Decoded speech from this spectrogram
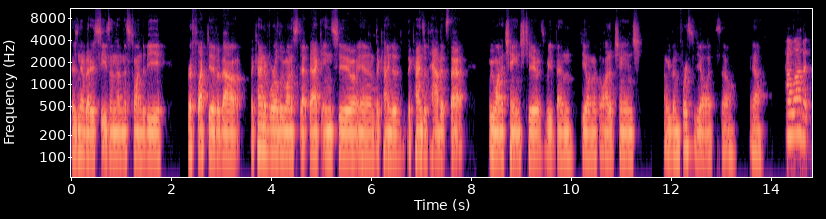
there's no better season than this one to be reflective about the kind of world we want to step back into and the kind of the kinds of habits that we want to change too as we've been dealing with a lot of change and we've been forced to deal with so yeah I love it.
